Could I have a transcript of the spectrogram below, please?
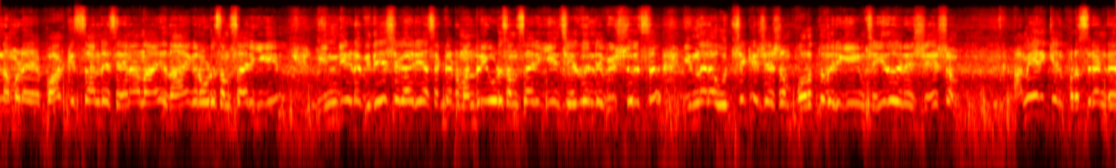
നമ്മുടെ പാകിസ്ഥാന്റെ സേനാ നായകനോട് സംസാരിക്കുകയും ഇന്ത്യയുടെ വിദേശകാര്യ സെക്രട്ടറി മന്ത്രിയോട് സംസാരിക്കുകയും ചെയ്തതിന്റെ വിഷ്വൽസ് ഇന്നലെ ഉച്ചയ്ക്ക് ശേഷം പുറത്തു വരികയും ചെയ്തതിന് ശേഷം അമേരിക്കൻ പ്രസിഡന്റ്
